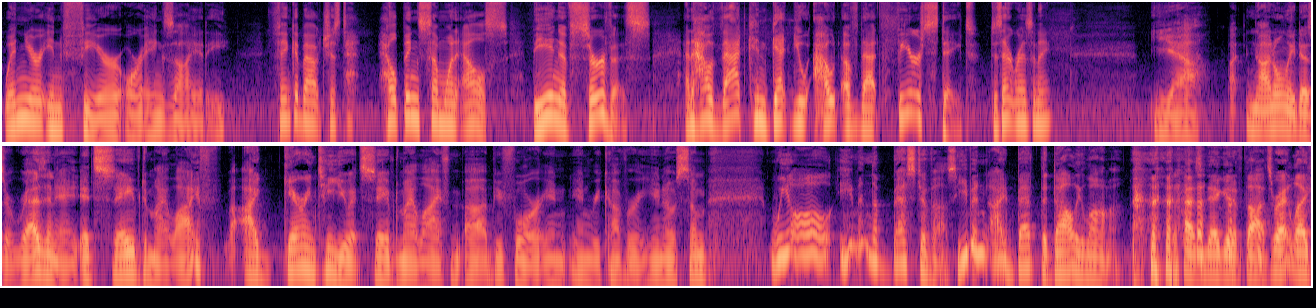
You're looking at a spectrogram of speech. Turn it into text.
when you're in fear or anxiety, think about just helping someone else, being of service, and how that can get you out of that fear state. Does that resonate? Yeah. Not only does it resonate, it saved my life. I guarantee you it saved my life uh, before in, in recovery. You know, some we all, even the best of us, even I bet the Dalai Lama has negative thoughts, right? Like,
